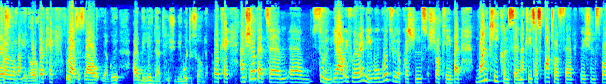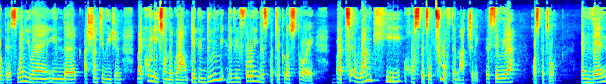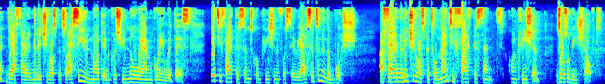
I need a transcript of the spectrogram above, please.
all over. again all over. Okay. So Well- this is how we are going. I believe that we should be able to solve the problem. Okay, I'm sure that um, um, soon, yeah, if we're ready, we'll go through the questions shortly. But one key concern, at least as part of uh, preparations for this, when you were in the Ashanti region, my colleagues on the ground, they've been doing, they've been following this particular story. But uh, one key hospital, two of them actually, the Sewua Hospital, and then the Afari Military Hospital. I see you nodding because you know where I'm going with this. 85% completion for Sewua, sitting in the bush. Afari Military Hospital, 95% completion, is also being shelved.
